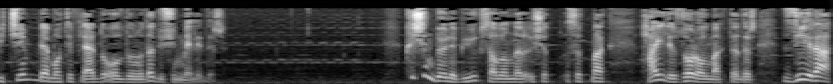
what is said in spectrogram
biçim ve motiflerde olduğunu da düşünmelidir. Kışın böyle büyük salonları ısıtmak hayli zor olmaktadır. Zira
